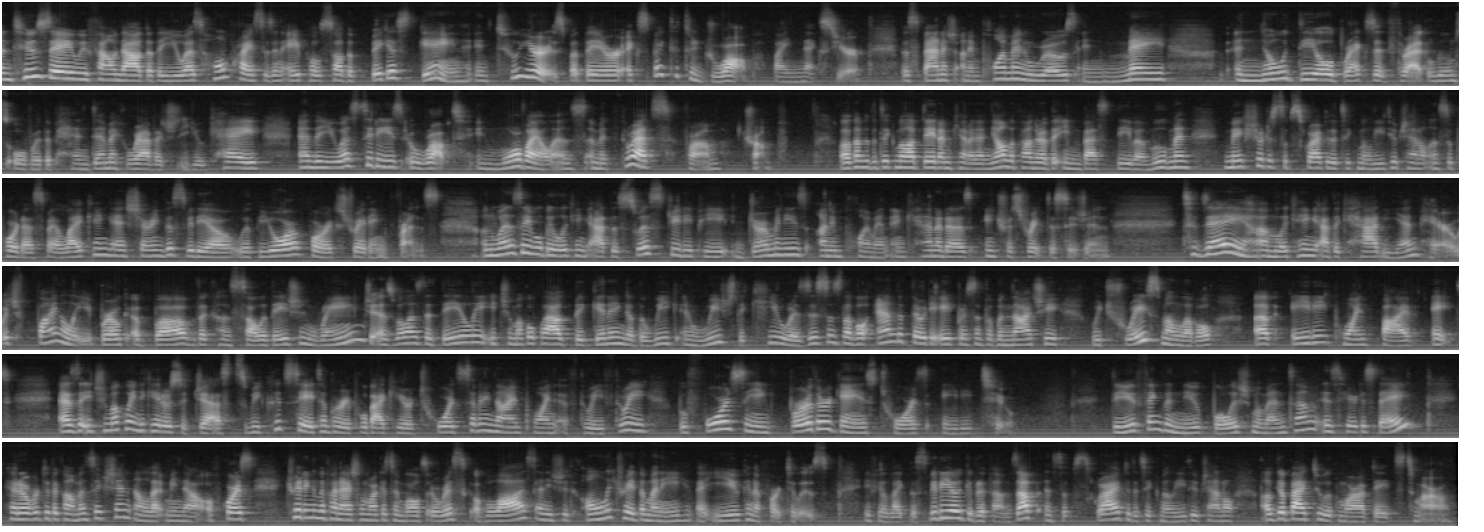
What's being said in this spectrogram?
On Tuesday, we found out that the U.S. home prices in April saw the biggest gain in two years, but they are expected to drop by next year. The Spanish unemployment rose in May. A no deal Brexit threat looms over the pandemic ravaged UK, and the US cities erupt in more violence amid threats from Trump. Welcome to the Tickmill Update. I'm Kiana Danielle, the founder of the Invest Diva movement. Make sure to subscribe to the Tickmill YouTube channel and support us by liking and sharing this video with your Forex trading friends. On Wednesday, we'll be looking at the Swiss GDP, Germany's unemployment, and Canada's interest rate decision. Today, I'm looking at the CAD yen pair, which finally broke above the consolidation range as well as the daily Ichimoku cloud beginning of the week and reached the key resistance level and the 38% Fibonacci retracement level of 80.58. As the Ichimoku indicator suggests, we could see a temporary pullback here towards 79.33 before seeing further gains towards 82. Do you think the new bullish momentum is here to stay? Head over to the comment section and let me know. Of course, trading in the financial markets involves a risk of loss and you should only trade the money that you can afford to lose. If you like this video, give it a thumbs up and subscribe to the Tickmill YouTube channel. I'll get back to you with more updates tomorrow.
